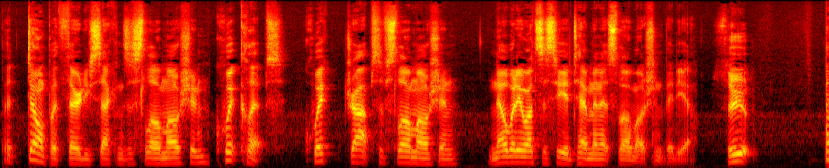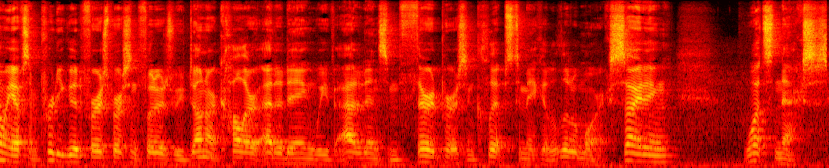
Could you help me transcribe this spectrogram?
but don't put 30 seconds of slow motion. Quick clips, quick drops of slow motion. Nobody wants to see a 10 minute slow motion video. See you. Now we have some pretty good first person footage. We've done our color editing. We've added in some third person clips to make it a little more exciting. What's next?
